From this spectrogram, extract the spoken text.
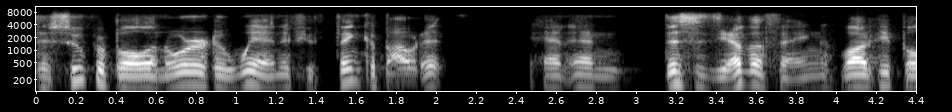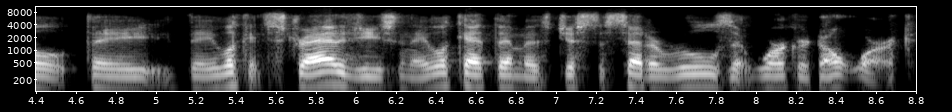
The SuperBull, in order to win, if you think about it, and and this is the other thing. A lot of people they they look at strategies and they look at them as just a set of rules that work or don't work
